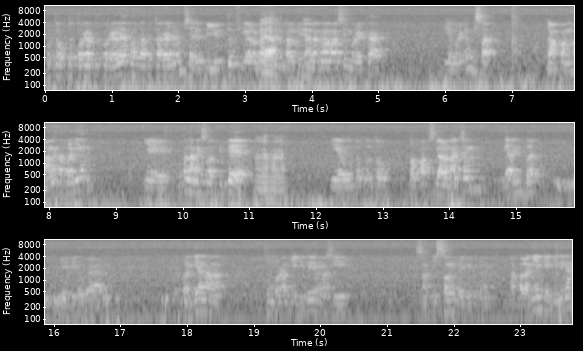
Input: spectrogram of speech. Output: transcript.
untuk tutorial-tutorialnya atau tata caranya bisa lihat di YouTube segala Ya, macam kalau kita ya. nggak ngawasin mereka ya mereka bisa gampang banget apalagi kan ya gue pernah main slot juga ya Aha. ya untuk untuk top up segala macam nggak ribet ya gitu kan. Apalagi anak-anak sumuran kayak gitu yang masih iseng-iseng kayak gitu kan. Nah, apalagi yang kayak gini kan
